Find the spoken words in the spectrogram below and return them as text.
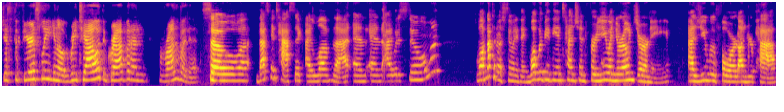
just to fiercely, you know, reach out, grab it, and run with it. So uh, that's fantastic. I love that, and and I would assume. Well, I'm not going to assume anything. What would be the intention for you and your own journey as you move forward on your path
